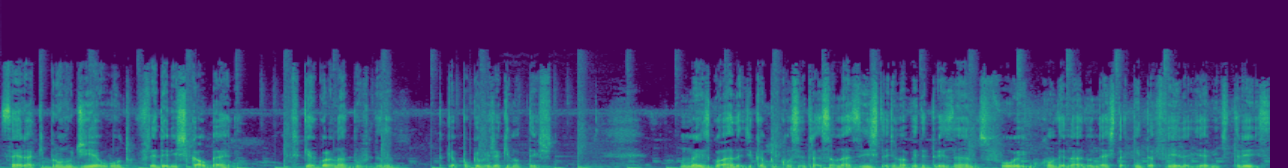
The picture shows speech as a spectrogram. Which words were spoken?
Será que Bruno Dia é o outro Friedrich Kalberg? Fiquei agora na dúvida, né? Daqui a pouco eu vejo aqui no texto. Um ex-guarda de campo de concentração nazista de 93 anos foi condenado nesta quinta-feira, dia 23,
